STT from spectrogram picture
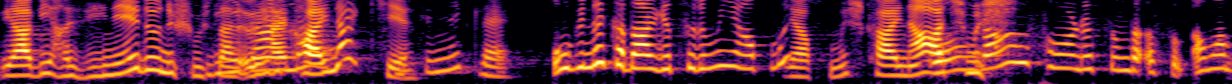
Ya bir hazineye dönüşmüşler öyle bir Liderler kaynak ki. Kesinlikle. O güne kadar yatırımı yapmış. Yapmış, kaynağı açmış. Ondan sonrasında asıl ama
